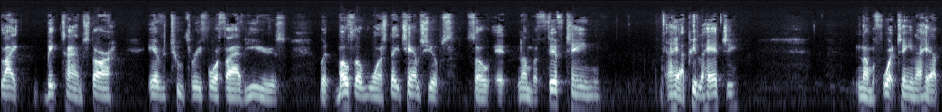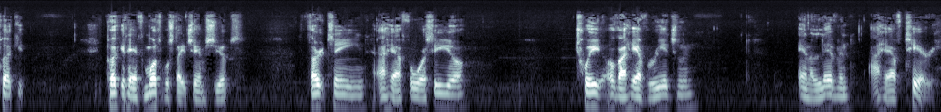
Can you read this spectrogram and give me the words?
like big time star every two, three, four, five years, but both of them won state championships. So at number 15, I have Pelahatchie number 14, I have Puckett. Puckett has multiple state championships. 13, I have Forest Hill. 12, I have Ridgeland. And 11, I have Terry.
